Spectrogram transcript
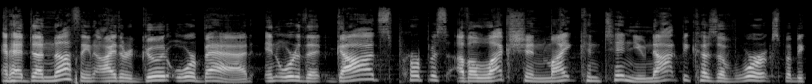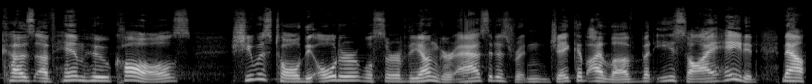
and had done nothing either good or bad, in order that God's purpose of election might continue, not because of works, but because of him who calls, she was told, The older will serve the younger, as it is written, Jacob I loved, but Esau I hated. Now,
